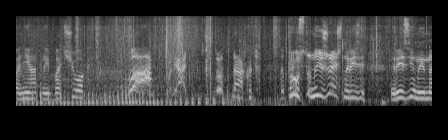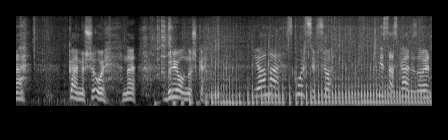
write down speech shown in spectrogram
непонятный бачок. А, блядь, вот так вот. Просто наезжаешь на рези... резиной на камешек, ой, на бревнышко. И она скользит все, и соскальзывает.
